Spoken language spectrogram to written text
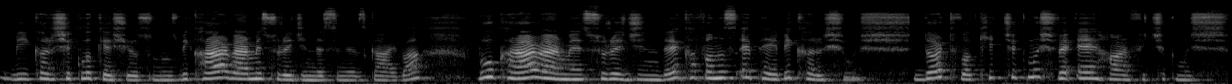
bir karışıklık yaşıyorsunuz. Bir karar verme sürecindesiniz galiba. Bu karar verme sürecinde kafanız epey bir karışmış. Dört vakit çıkmış ve E harfi çıkmış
